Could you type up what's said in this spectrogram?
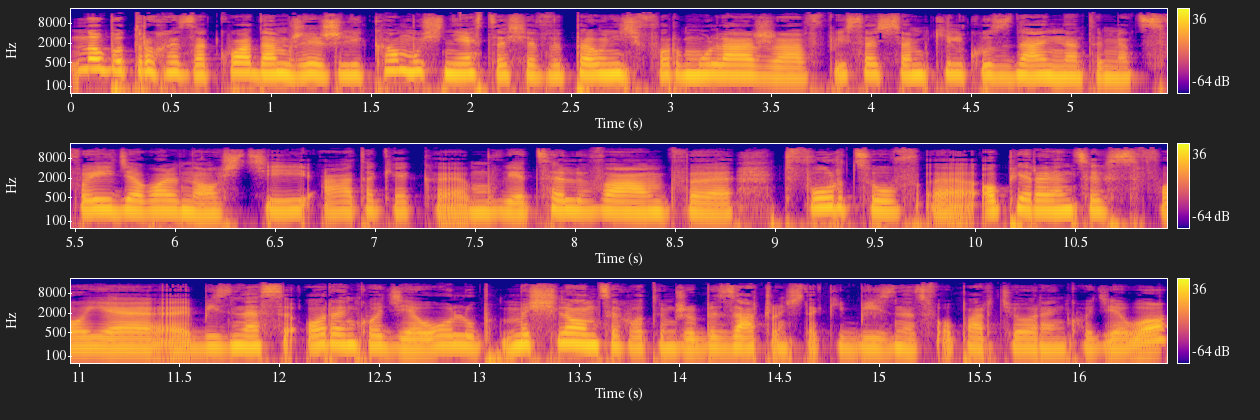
No bo trochę zakładam, że jeżeli komuś nie chce się wypełnić formularza, wpisać tam kilku zdań na temat swojej działalności, a tak jak e, mówię, cel wam w twórców e, opierających swoje biznesy o rękodzieło lub myślących o tym, żeby zacząć taki biznes w oparciu o rękodzieło,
